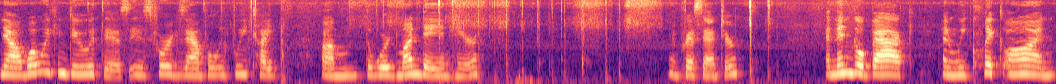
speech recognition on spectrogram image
Now what we can do with this is, for example, if we type um, the word Monday in here and press enter, and then go back and we click on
